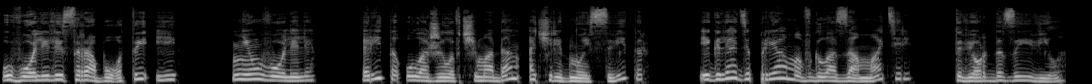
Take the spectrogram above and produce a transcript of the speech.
уволили с работы и...» «Не уволили». Рита уложила в чемодан очередной свитер и, глядя прямо в глаза матери, твердо заявила.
